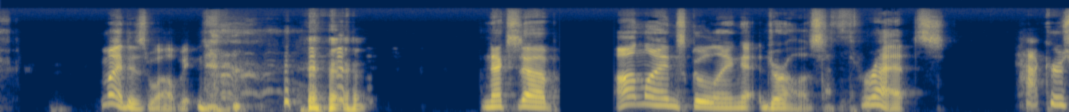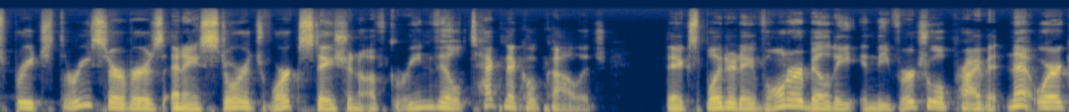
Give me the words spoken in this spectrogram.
Might as well be. Next up, online schooling draws threats. Hackers breached three servers and a storage workstation of Greenville Technical College. They exploited a vulnerability in the virtual private network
